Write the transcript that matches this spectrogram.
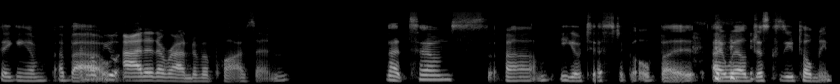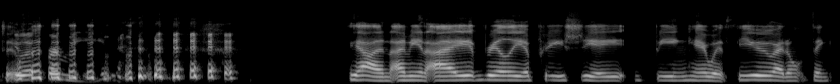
Taking a, a bow. I hope you added a round of applause in. That sounds um egotistical, but I will just because you told me to. Do it for me. yeah, and I mean, I really appreciate being here with you. I don't think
